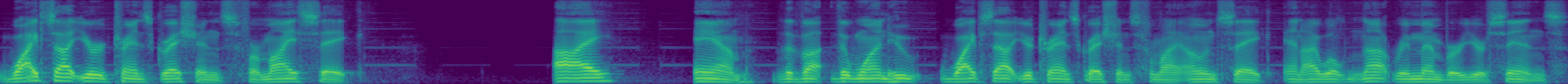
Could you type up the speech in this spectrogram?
wipes out your transgressions for my sake. I am the, the one who wipes out your transgressions for my own sake, and I will not remember your sins.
